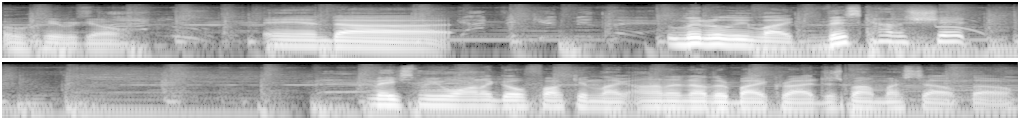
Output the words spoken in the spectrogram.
Oh, here we go. And uh literally like this kind of shit makes me want to go fucking like on another bike ride just by myself though.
